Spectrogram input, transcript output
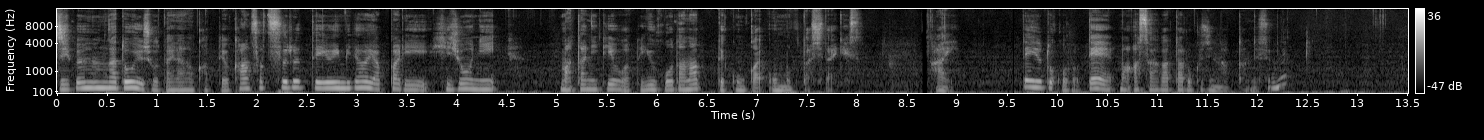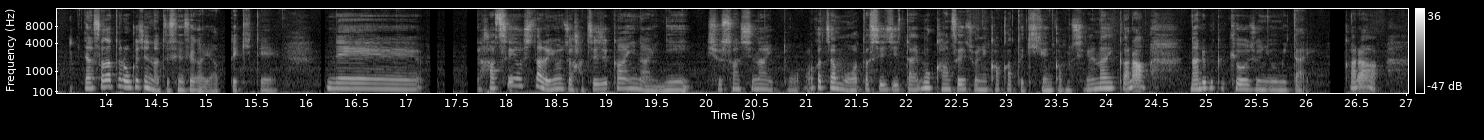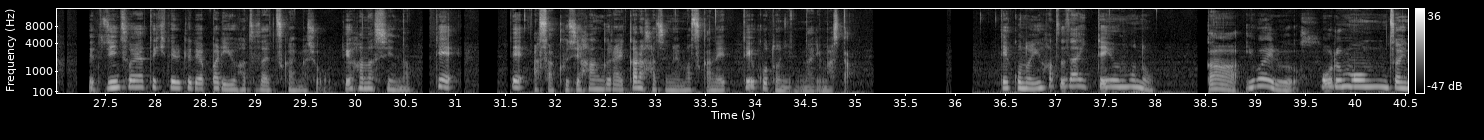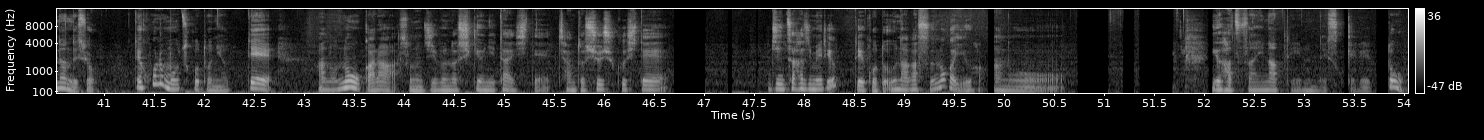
自分がどういう状態なのかっていう観察するっていう意味ではやっぱり非常にマタニティヨガって有効だなって今回思った次第です。はい。っていうところで、まあ、朝方6時になったんですよね。で朝方6時になって先生がやってきてで発生をしたら48時間以内に出産しないと赤ちゃんも私自体も感染症にかかって危険かもしれないからなるべく今日中に産みたいから、えっと、陣痛はやってきてるけどやっぱり誘発剤使いましょう。っていう話になってで朝9時半ぐらいから始めますかね。っていうことになりました。でこの誘発剤っていうものがいわゆるホルモン剤なんですよ。でホルモンを打つことによってあの脳からその自分の子宮に対してちゃんと収縮して陣痛始めるよっていうことを促すのがあの誘発剤になっているんですけれど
